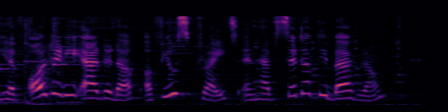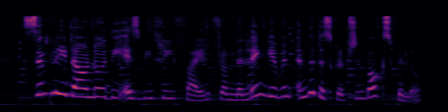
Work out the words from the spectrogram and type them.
We have already added up a few sprites and have set up the background. Simply download the SB3 file from the link given in the description box below.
